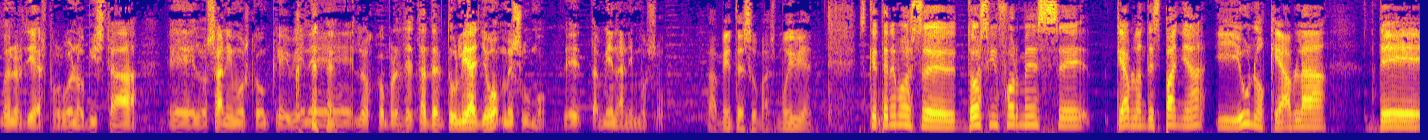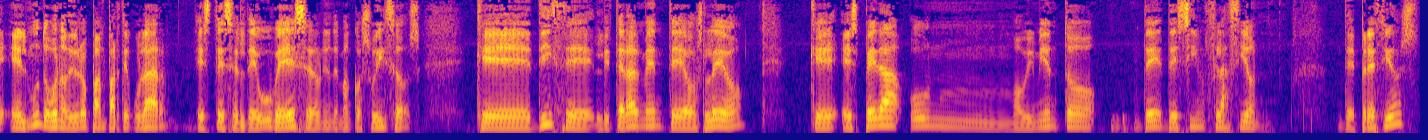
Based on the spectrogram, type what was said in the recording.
Buenos días. Pues bueno, vista eh, los ánimos con que viene los de esta tertulia, yo me sumo. Eh, también animoso. También te sumas, muy bien. Es que tenemos eh, dos informes eh, que hablan de España y uno que habla del mundo, bueno, de Europa en particular, este es el de VS, la Unión de Bancos Suizos, que dice literalmente, os leo, que espera un movimiento de desinflación de precios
